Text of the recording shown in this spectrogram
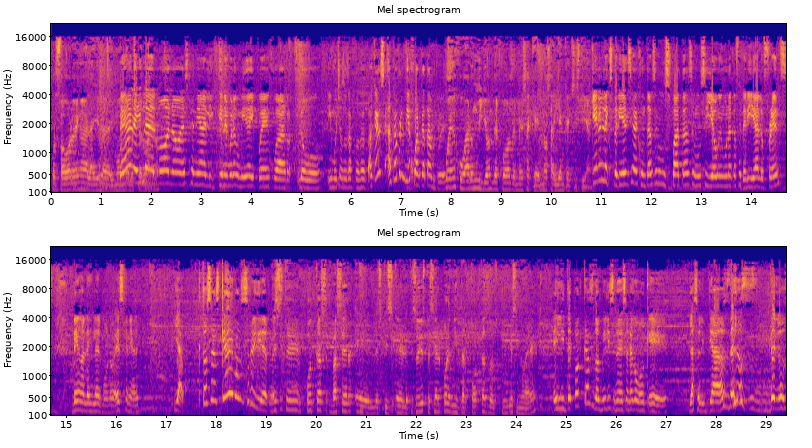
Por favor, vengan a la isla del mono. Vean la los isla del mono, es genial y tiene buena comida y pueden jugar lobo y muchas otras cosas. Acá, acá aprendí a jugar Catán, pues. Pueden jugar un millón de juegos de mesa que no sabían que existían. ¿Quieren la experiencia de juntarse con sus patas en un sillón en una cafetería, los friends? Ven a la isla del mono, es genial. Ya, entonces, ¿qué vamos a hacer hoy viernes? Este podcast va a ser el, episodio especial por el Interpodcast 2019. El Interpodcast 2019 suena como que las Olimpiadas de los... De los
